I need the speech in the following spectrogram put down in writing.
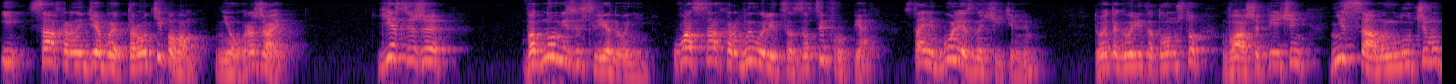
и сахарный диабет второго типа вам не угрожает. Если же в одном из исследований у вас сахар вывалится за цифру 5, станет более значительным, то это говорит о том, что ваша печень не самым лучшим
